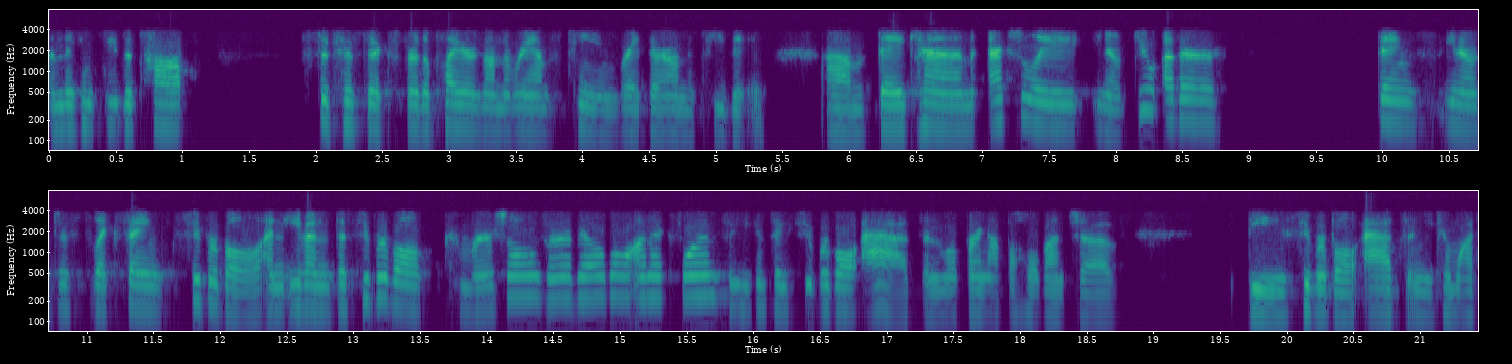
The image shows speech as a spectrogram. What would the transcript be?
and they can see the top statistics for the players on the Rams team right there on the TV. Um, they can actually, you know, do other things, you know, just like saying Super Bowl, and even the Super Bowl commercials are available on X1, so you can say Super Bowl ads, and we'll bring up a whole bunch of the Super Bowl ads, and you can watch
